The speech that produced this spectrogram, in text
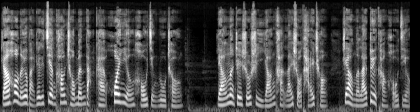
然后呢又把这个健康城门打开，欢迎侯景入城。梁呢这时候是以杨侃来守台城，这样呢来对抗侯景。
